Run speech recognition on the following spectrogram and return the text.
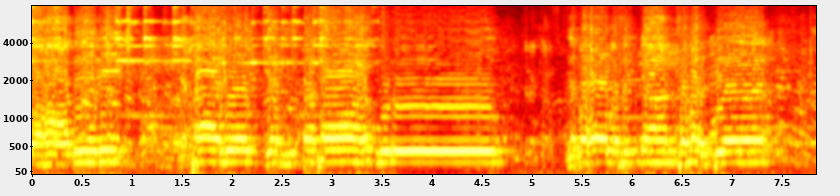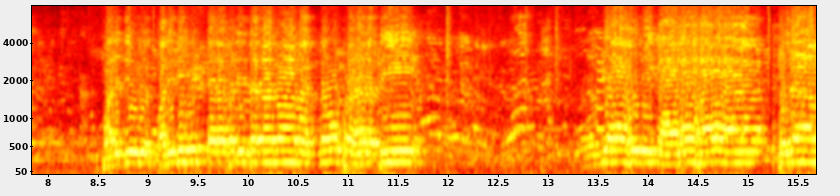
ಮಹಾದೇವಿ ಯಥಾ ಯೋಗ್ಯಂ ತಥಾ ಗುರು जपहोमसंज्ञान् समर्प्य परिधिविट्टरपरितराणानग्नौ प्रहरति। द्रव्याहुतिकालः प्रजां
